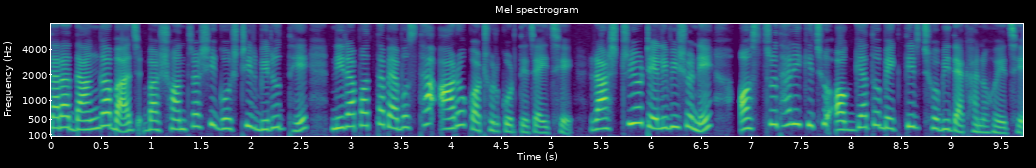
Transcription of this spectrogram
তারা দাঙ্গাবাজ বা সন্ত্রাসী গোষ্ঠীর বিরুদ্ধে নিরাপত্তা ব্যবস্থা আরও কঠোর করতে চাইছে। রাষ্ট্রীয় টেলিভিশনে অস্ত্রধারী কিছু অজ্ঞাত ব্যক্তির ছবি দেখানো হয়েছে।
